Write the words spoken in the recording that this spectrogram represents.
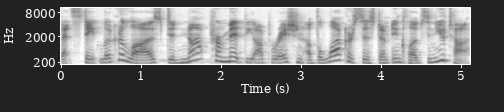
that state liquor laws did not permit the operation of the locker system in clubs in Utah.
